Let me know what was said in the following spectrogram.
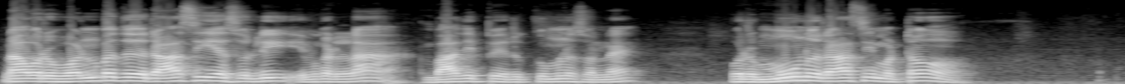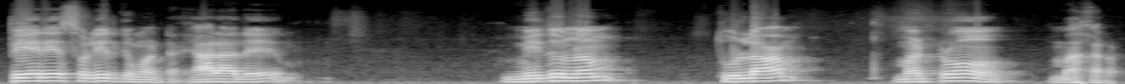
நான் ஒரு ஒன்பது ராசியை சொல்லி இவங்களெலாம் பாதிப்பு இருக்கும்னு சொன்னேன். ஒரு மூணு ராசி மட்டும் பேரே சொல்லியிருக்க மாட்டேன். யார் யார்? மிதுனம் துலாம் மற்றும் மகரம்.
